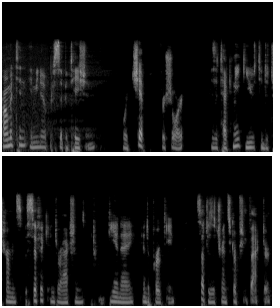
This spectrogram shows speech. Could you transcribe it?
Chromatin immunoprecipitation, or CHIP for short, is a technique used to determine specific interactions between DNA and a protein, such as a transcription factor.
